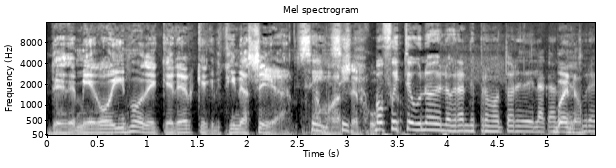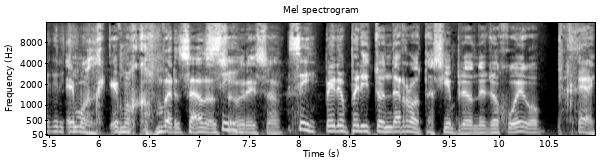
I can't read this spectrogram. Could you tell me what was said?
desde mi egoísmo de querer que Cristina sea, Sí, vamos sí. a ser justos. Vos fuiste uno de los grandes promotores de la Bueno, candidatura de Cristina. hemos, hemos conversado Sí, sobre eso. sí. Pero perito en derrota, siempre donde yo juego.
